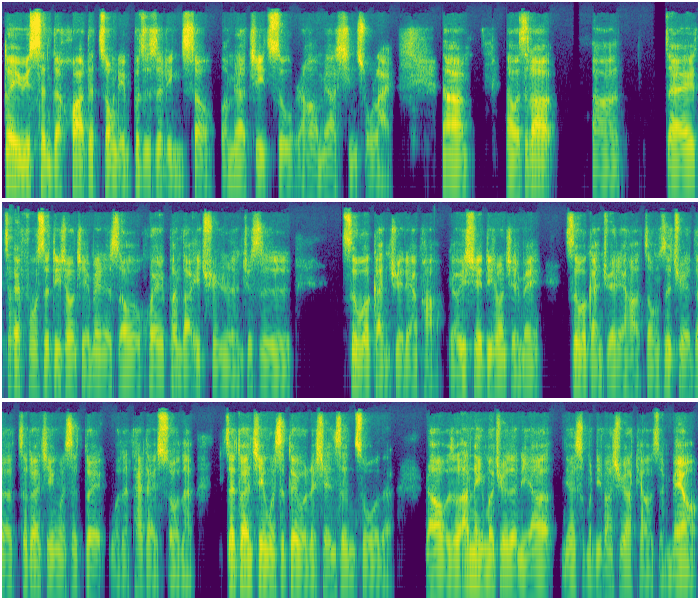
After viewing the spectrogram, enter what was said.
对于神的话的重点，不只是领受，我们要记住，然后我们要行出来。那那我知道，呃，在在服侍弟兄姐妹的时候，会碰到一群人，就是。自我感觉良好，有一些弟兄姐妹自我感觉良好，总是觉得这段经文是对我的太太说的，这段经文是对我的先生说的。然后我说啊，那有没有觉得你要你有什么地方需要调整？没有，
